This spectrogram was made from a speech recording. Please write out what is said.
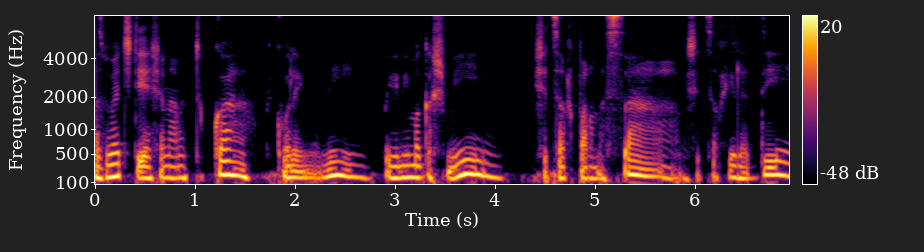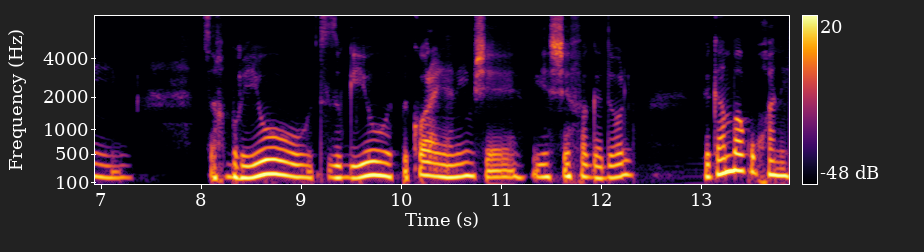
אז באמת שתהיה שנה מתוקה בכל העניינים, בעניינים הגשמיים, מי שצריך פרנסה, מי שצריך ילדים, צריך בריאות, זוגיות, בכל העניינים שיש שפע גדול. וגם ברוחני,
